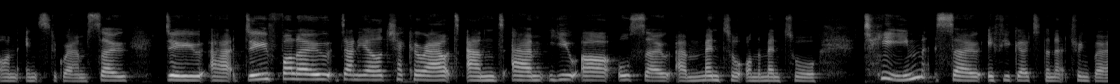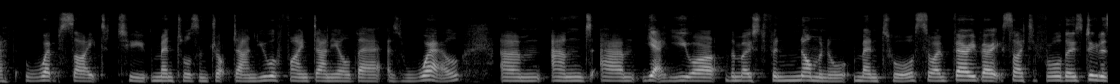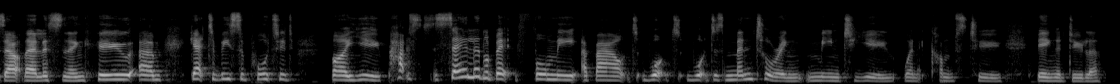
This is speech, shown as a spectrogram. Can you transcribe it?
on Instagram. So do uh, do follow Danielle, check her out, and um, you are also a mentor on the mentor team. So if you go to the Nurturing Birth website to mentors and drop down, you will find Danielle there as well. Um, and um, yeah, you are the most phenomenal mentor. So I'm very, very excited for all those doulas out there listening who um, get to be supported by you. Perhaps say a little bit for me about what what does mentoring mean to you when it comes to being a doula?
